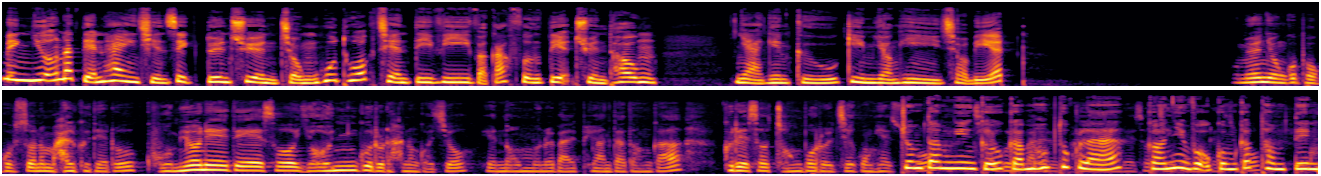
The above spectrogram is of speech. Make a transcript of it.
Bình Nhưỡng đã tiến hành chiến dịch tuyên truyền chống hút thuốc trên TV và các phương tiện truyền thông. Nhà nghiên cứu Kim Yong-hee cho biết. 구면 연구 보고서는 말 그대로 구면에 대해서 연구를 하는 거죠. 논문을 발표한다던가 그래서 정보를 제공해 Trung tâm nghiên cứu cấm hút thuốc lá có nhiệm vụ cung cấp thông tin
